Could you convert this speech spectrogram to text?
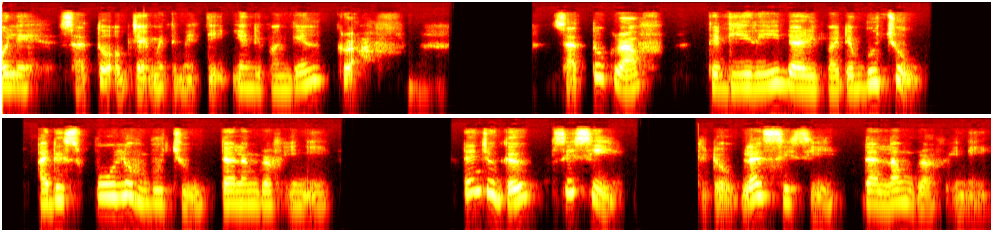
oleh satu objek matematik yang dipanggil graf. Satu graf terdiri daripada bucu. Ada 10 bucu dalam graf ini. Dan juga sisi. Ada 12 sisi dalam graf ini.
